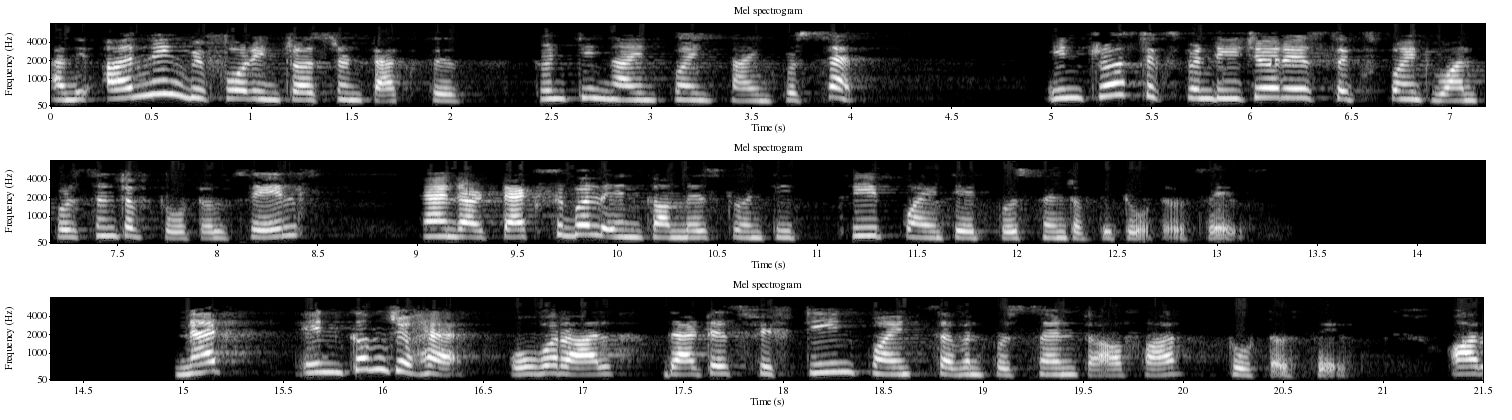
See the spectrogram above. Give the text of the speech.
and earning before interest and taxes twenty nine point nine percent interest expenditure is six point one percent of total sales and our taxable income is twenty three point eight percent of the total sales net income جو ہے overall that is fifteen point seven percent of our total sales اور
